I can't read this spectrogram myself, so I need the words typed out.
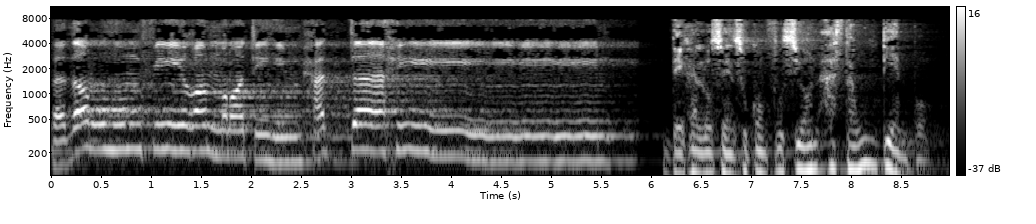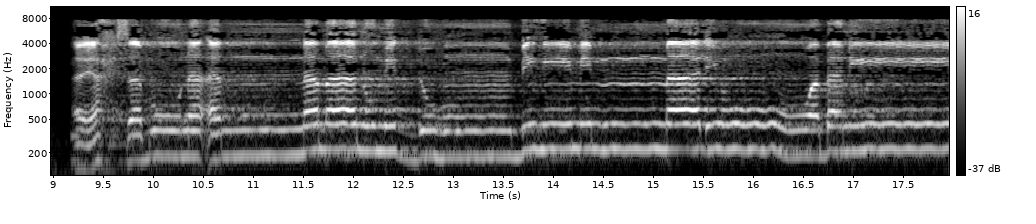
فذرهم في غمرتهم حتى حين Déjalos en su confusión hasta un tiempo. أيحسبون أن ما نمدهم به من مال وبنين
